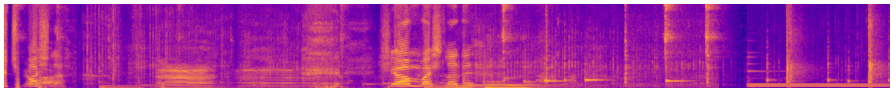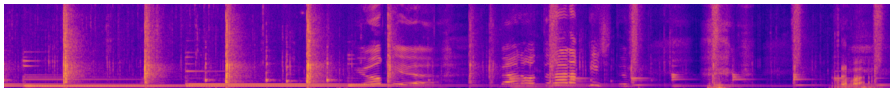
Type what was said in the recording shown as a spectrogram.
üç. Başla. Şu an başladı. Yok ya. Ben oturarak geçtim.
